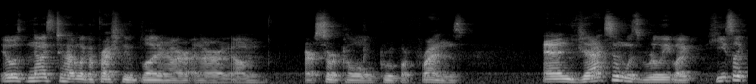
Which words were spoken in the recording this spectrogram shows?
It was nice to have like a fresh new blood in our in our um our circle group of friends and Jackson was really like he's like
